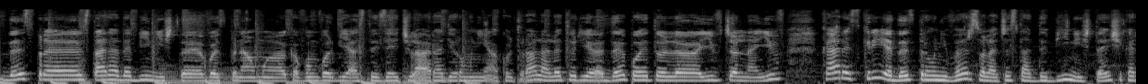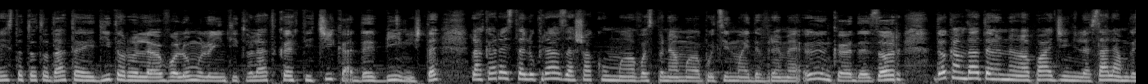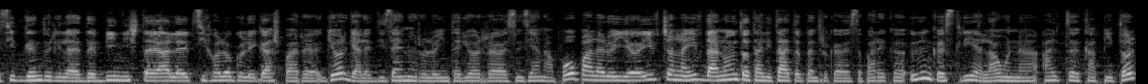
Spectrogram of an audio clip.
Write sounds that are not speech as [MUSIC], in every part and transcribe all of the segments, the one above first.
Despre starea de biniște vă spuneam uh, că vom vorbi astăzi aici la Radio România Cultural alături de poetul uh, Yves cel Naiv, care scrie despre universul acesta de biniște și care este totodată editorul volumului intitulat Cărticica de biniște, la care se lucrează, așa cum uh, vă spuneam puțin mai devreme, încă de zor. Deocamdată în paginile sale am găsit gândurile de biniște ale psihologului Gaspar Gheorghe, ale designerului interior Sânziana Pop, ale lui Yves cel Naiv, dar nu în totalitate, pentru că se pare că încă scrie la un alt capitol.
